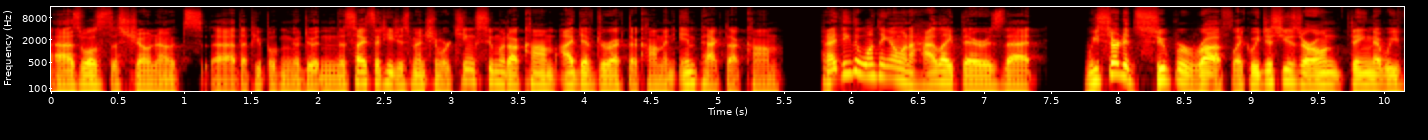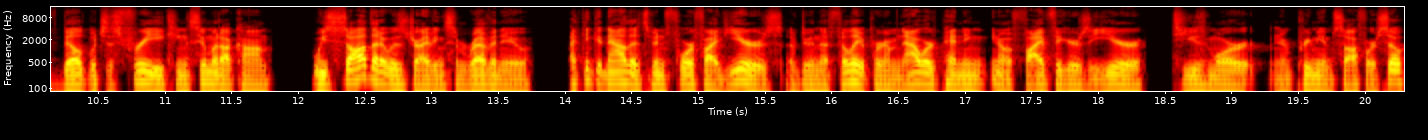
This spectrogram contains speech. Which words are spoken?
uh, as well as the show notes uh, that people can go do it. And the sites that he just mentioned were kingsumo.com, idevdirect.com, and impact.com. And I think the one thing I want to highlight there is that we started super rough. Like we just used our own thing that we've built, which is free, kingsumo.com. We saw that it was driving some revenue. I think now that it's been four or five years of doing the affiliate program, now we're pending, you know, five figures a year to use more you know, premium software. So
